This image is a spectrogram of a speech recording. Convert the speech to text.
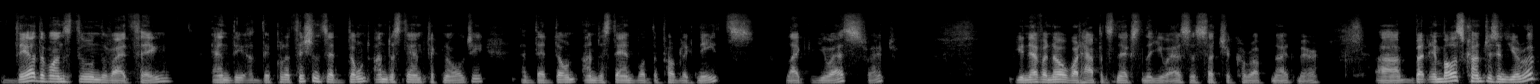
they're the ones doing the right thing. And the, the politicians that don't understand technology and that don't understand what the public needs, like US, right? You never know what happens next in the US. It's such a corrupt nightmare. Uh, but in most countries in Europe,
